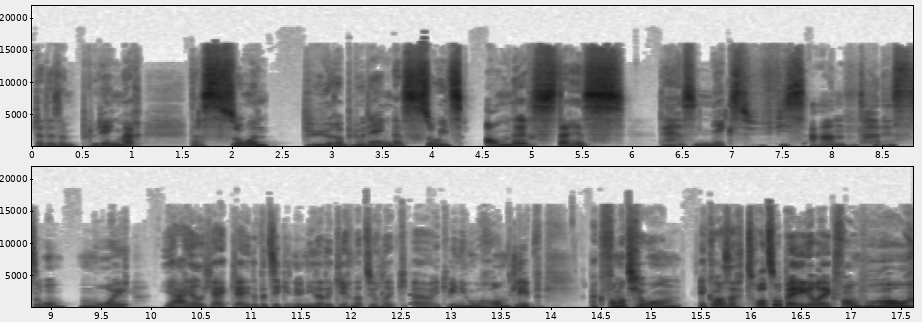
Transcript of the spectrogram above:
dat is een bloeding, maar dat is zo'n pure bloeding. Dat is zoiets anders. Daar is, daar is niks vies aan. Dat is zo mooi. Ja, heel gek. Dat betekent nu niet dat ik hier natuurlijk, uh, ik weet niet hoe rondliep. Maar ik vond het gewoon, ik was er trots op eigenlijk. Van wow,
